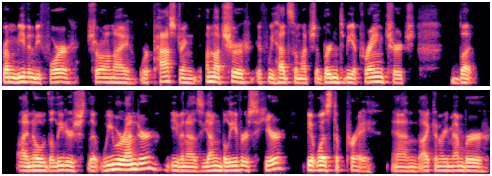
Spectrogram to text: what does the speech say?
from even before Cheryl and I were pastoring, I'm not sure if we had so much a burden to be a praying church, but I know the leaders that we were under, even as young believers here, it was to pray. And I can remember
